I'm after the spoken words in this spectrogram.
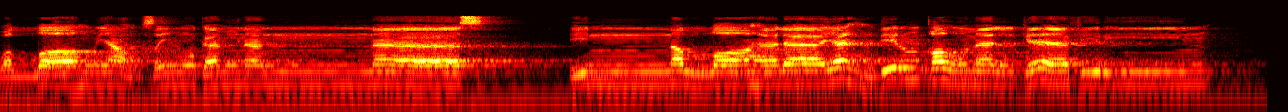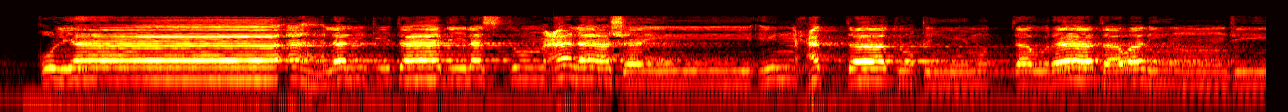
والله يعصمك من الناس. إن الله لا يهدي القوم الكافرين. قل يا أهل الكتاب لستم على شيء حتى تقيموا التوراة والإنجيل.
